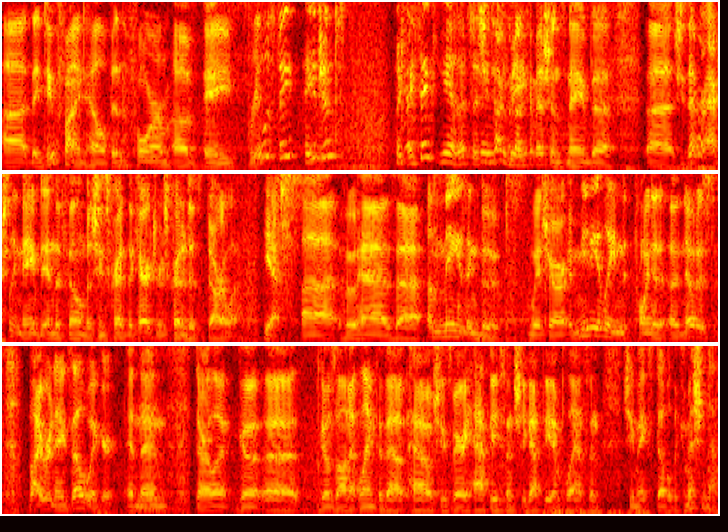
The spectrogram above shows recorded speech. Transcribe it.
Uh, they do find help in the form of a real estate agent. I, i think yeah that's So she talks about commissions named. Uh, uh, she's never actually named in the film, but she's credit. The character is credited as Darla. Yes. uh, who has uh, amazing boobs, which are immediately pointed uh, noticed by Renee Zellweger, and then Darla go, uh, goes on at length about how she's very happy since she got the implants, and she makes double the commission now.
